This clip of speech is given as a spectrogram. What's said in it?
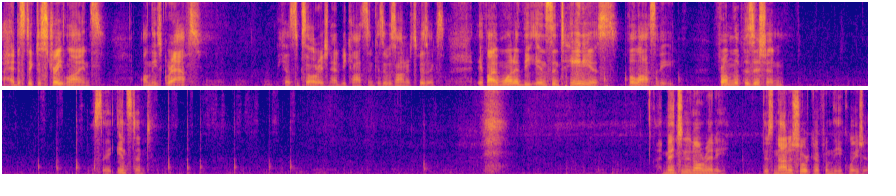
I had to stick to straight lines on these graphs because acceleration had to be constant because it was honors physics. If I wanted the instantaneous velocity from the position, we'll say instant, I mentioned it already. There's not a shortcut from the equation.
